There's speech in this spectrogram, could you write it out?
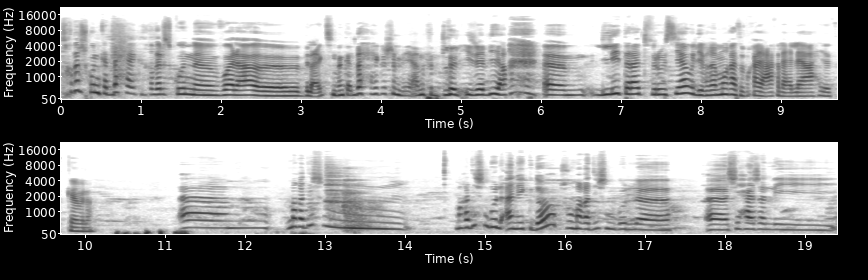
تقدر تكون كضحك تقدر تكون voilà بالعكس ما كضحكش mais نفضلوا الإيجابية. اللي طرات في روسيا واللي vraiment غتبقى عاقله عليها حياتك كاملة؟ ما غاديش ما غاديش نقول anecdote وما غاديش نقول شي حاجة اللي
